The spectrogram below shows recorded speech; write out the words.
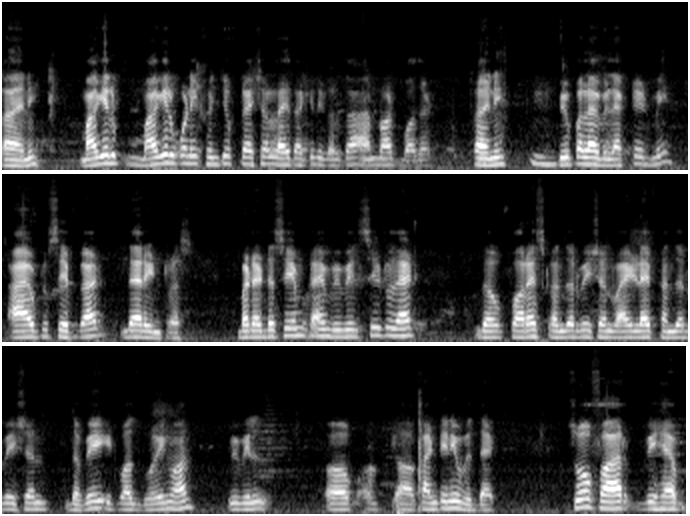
कळ्ळें न्ही मागीर मागीर कोणी खंयचे प्रेशर लायता कितें करता आय एम नॉट बॉदर्ड कळ्ळें न्ही हम्म. people have elected me i have to safeguard their interests but at the same time we will see to that the forest conservation wildlife conservation the way it was going on we will uh, uh, continue with that so far we have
